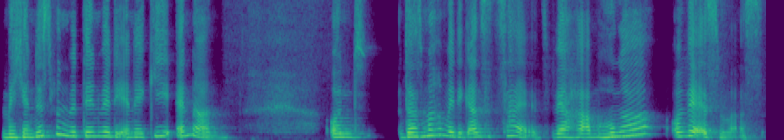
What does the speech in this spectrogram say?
Mechanismen, mit denen wir die Energie ändern. Und das machen wir die ganze Zeit. Wir haben Hunger und wir essen was.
